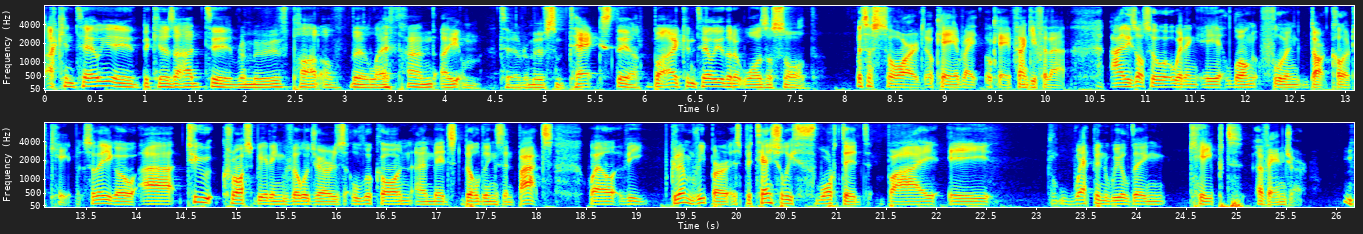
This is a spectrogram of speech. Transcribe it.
I can tell you because I had to remove part of the left hand item to remove some text there, but I can tell you that it was a sword. It's a sword. Okay, right. Okay, thank you for that. And he's also wearing a long, flowing, dark coloured cape. So there you go. Uh, two cross bearing villagers look on amidst buildings and bats, while the Grim Reaper is potentially thwarted by a weapon wielding, caped Avenger.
